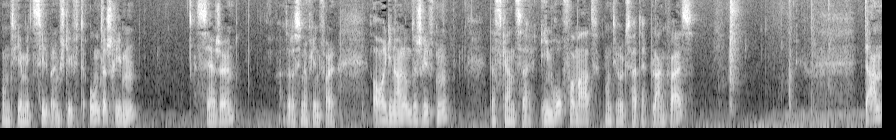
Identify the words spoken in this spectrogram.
und hier mit silbernem Stift unterschrieben. Sehr schön. Also das sind auf jeden Fall Originalunterschriften. Das Ganze im Hochformat und die Rückseite blank-weiß. Dann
